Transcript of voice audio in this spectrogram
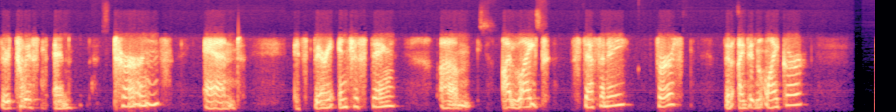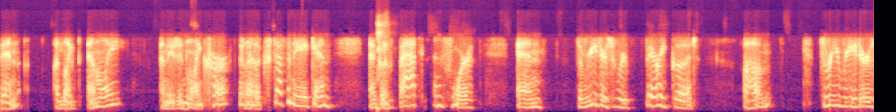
There are twists and turns, and it's very interesting. Um, I liked Stephanie first, then I didn't like her. Then I liked Emily, and I didn't like her. Then I liked Stephanie again, and it goes back and forth. And the readers were very good. Um, three readers,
